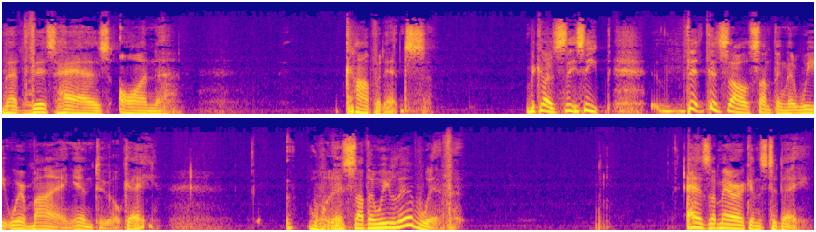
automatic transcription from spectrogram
that this has on confidence. Because, see, see this, this is all something that we, we're buying into, okay? It's something we live with as Americans today.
